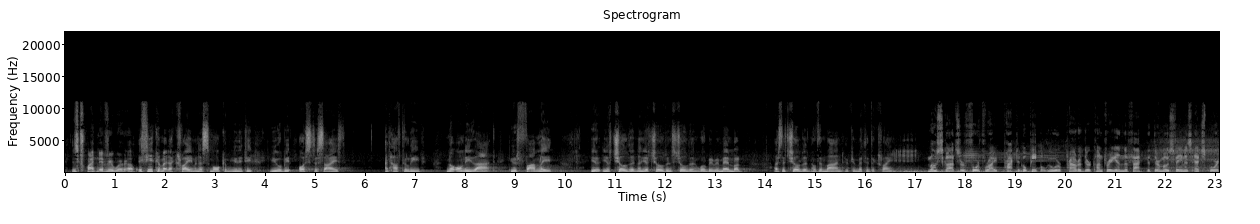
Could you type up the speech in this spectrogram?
There's crime everywhere else. If you commit a crime in a small community, you will be ostracized and have to leave. Not only that, your family, your, your children, and your children's children will be remembered as the children of the man who committed the crime. Most Scots are forthright, practical people who are proud of their country and the fact that their most famous export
